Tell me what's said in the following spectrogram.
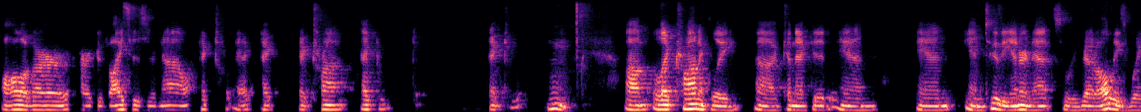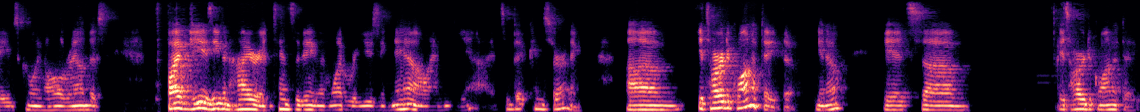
all of our our devices are now hmm, um, electronically uh, connected and and and to the internet. So we've got all these waves going all around us 5G is even higher intensity than what we're using now, and yeah, it's a bit concerning. Um, it's hard to quantitate, though. You know, it's um, it's hard to quantitate.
